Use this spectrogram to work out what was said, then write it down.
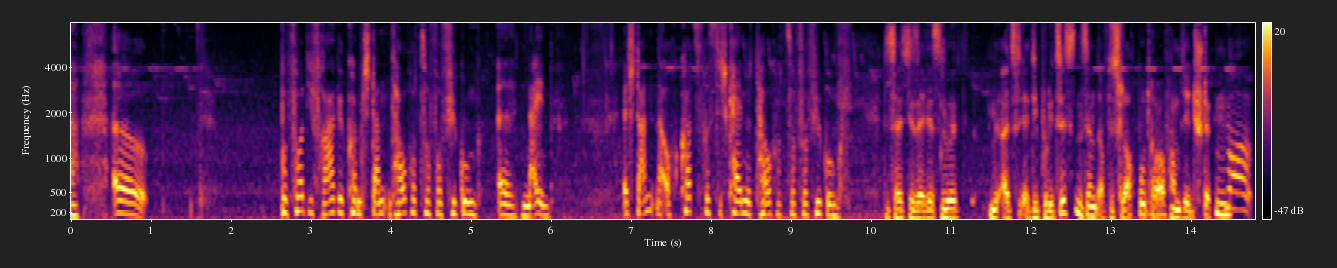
Ja, äh, bevor die Frage kommt, standen Taucher zur Verfügung? Äh, nein. Es standen auch kurzfristig keine Taucher zur Verfügung. Das heißt, ihr seid jetzt nur, als die Polizisten sind auf das Schlauchboot drauf, haben den Stöcken. Ja,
